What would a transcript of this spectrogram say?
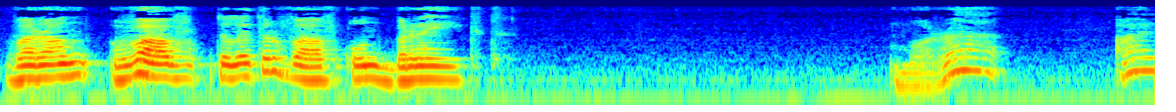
waaraan wav, de letter wav, ontbreekt. Mora al,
